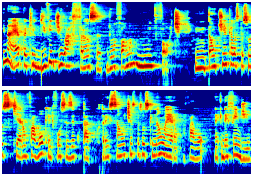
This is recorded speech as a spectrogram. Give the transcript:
E na época que ele dividiu a França de uma forma muito forte. Então tinha aquelas pessoas que eram a favor que ele fosse executado por traição e tinha as pessoas que não eram a favor, né, que defendiam.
